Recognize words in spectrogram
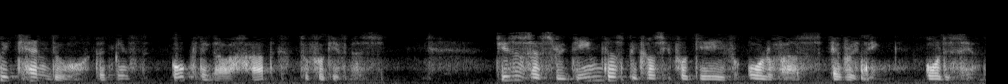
we can do. That means opening our heart to forgiveness. Jesus has redeemed us because he forgave all of us everything, all the sins.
